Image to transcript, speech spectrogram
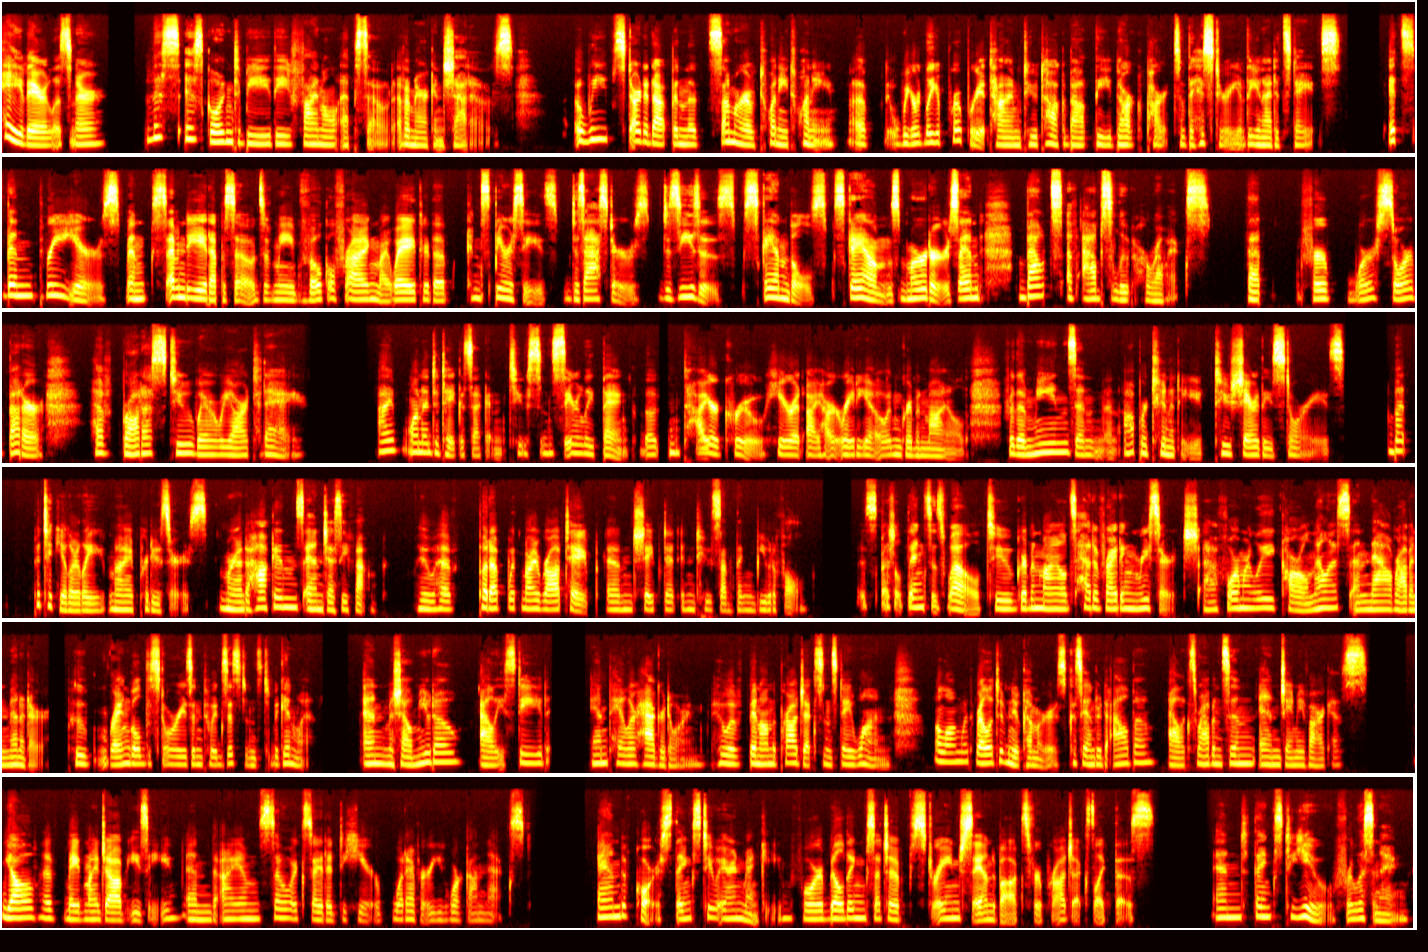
Hey there, listener. This is going to be the final episode of American Shadows. We started up in the summer of 2020, a weirdly appropriate time to talk about the dark parts of the history of the United States. It's been three years and 78 episodes of me vocal frying my way through the conspiracies, disasters, diseases, scandals, scams, murders, and bouts of absolute heroics that, for worse or better, have brought us to where we are today. I wanted to take a second to sincerely thank the entire crew here at iHeartRadio and Grim and Mild for the means and, and opportunity to share these stories. But particularly my producers, Miranda Hawkins and Jesse Funk, who have put up with my raw tape and shaped it into something beautiful. Special thanks as well to Grim and Mild's head of writing research, uh, formerly Carl Nellis and now Robin Miniter, who wrangled the stories into existence to begin with, and Michelle Muto, Ali Steed, and Taylor Hagerdorn, who have been on the project since day one, along with relative newcomers Cassandra D'Alba, Alex Robinson, and Jamie Vargas. Y'all have made my job easy, and I am so excited to hear whatever you work on next. And of course, thanks to Aaron Mahnke for building such a strange sandbox for projects like this. And thanks to you for listening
